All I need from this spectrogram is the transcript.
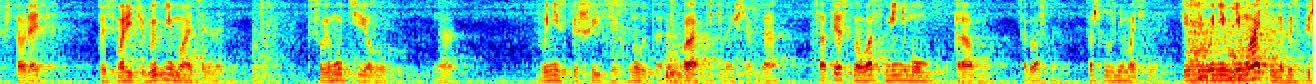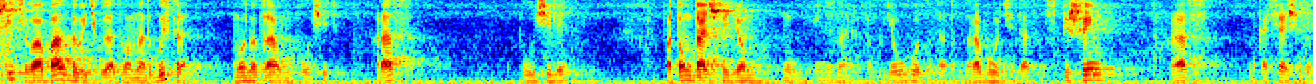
Представляете? То есть, смотрите, вы внимательны к своему телу, да? вы не спешите, ну вот с практики начнем, да? Соответственно, у вас минимум травм. Согласны? Потому что вы внимательны. Если вы не внимательны, вы спешите, вы опаздываете куда-то, вам надо быстро, можно травму получить. Раз, получили. Потом дальше идем, ну, я не знаю, там где угодно, да, там на работе, да, там спешим, раз, накосячили,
